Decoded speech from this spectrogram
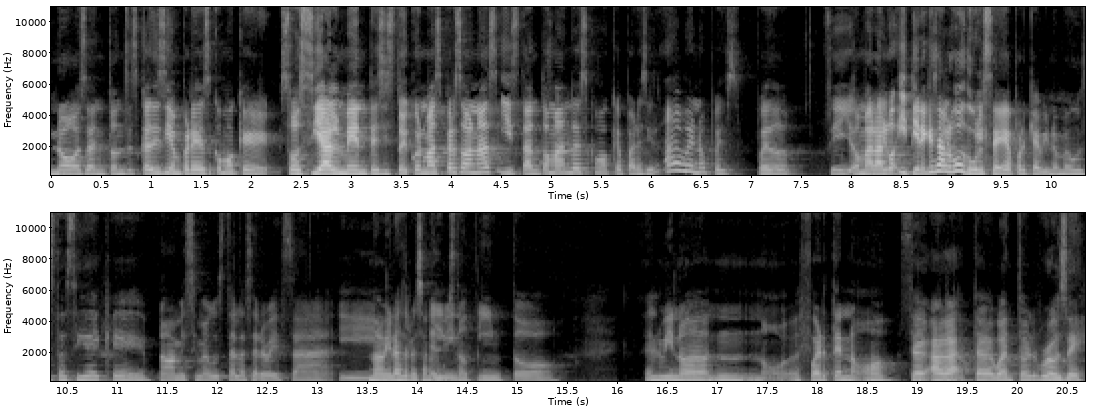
no, o sea, entonces casi siempre es como que socialmente, si estoy con más personas y están tomando, Sí. es como que para decir, ah, bueno, pues puedo, Sí, yo tomar también. algo. Y tiene que ser algo dulce, ¿eh? Porque a mí no me gusta así de que... No, a mí sí me gusta la cerveza y No, a mí la cerveza no el me vino gusta. tinto. El vino, mm, no, fuerte no. Te, haga- te aguanto el rosé.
